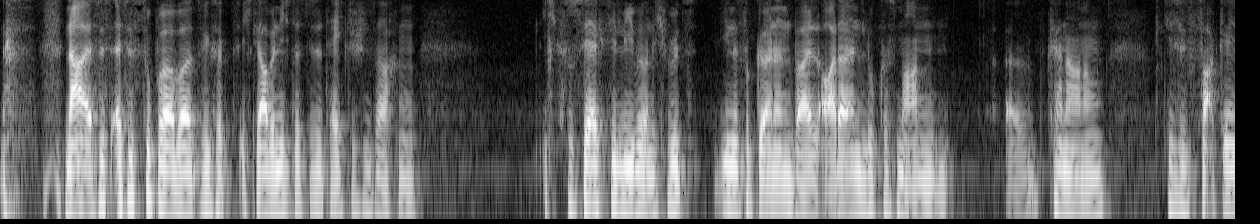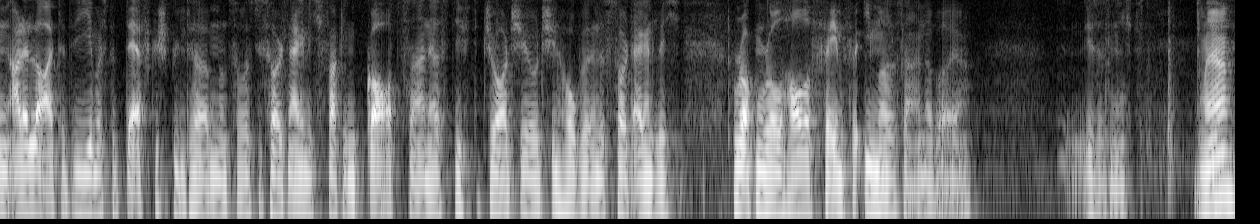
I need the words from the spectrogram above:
Na, es ist, es ist super, aber wie gesagt, ich glaube nicht, dass diese technischen Sachen ich so sehr ich sie liebe und ich würde es ihnen vergönnen, weil oder ein Lukas Mann, äh, keine Ahnung, diese fucking alle Leute, die jemals bei Death gespielt haben und sowas, die sollten eigentlich fucking God sein. Ja, Steve DiGiorgio, Gene Hoglan, das sollte eigentlich Rock'n'Roll Hall of Fame für immer sein, aber ja, ist es nicht. Ja,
